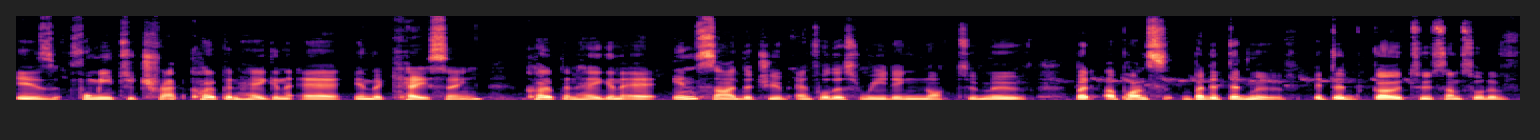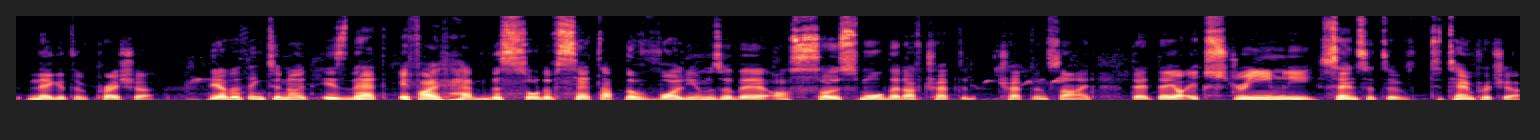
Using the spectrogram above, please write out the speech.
is for me to trap Copenhagen air in the casing, Copenhagen air inside the tube, and for this reading not to move. But upon, but it did move. It did go to some sort of negative pressure. The other thing to note is that if I have this sort of setup, the volumes of air are so small that I've trapped, trapped inside that they are extremely sensitive to temperature.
